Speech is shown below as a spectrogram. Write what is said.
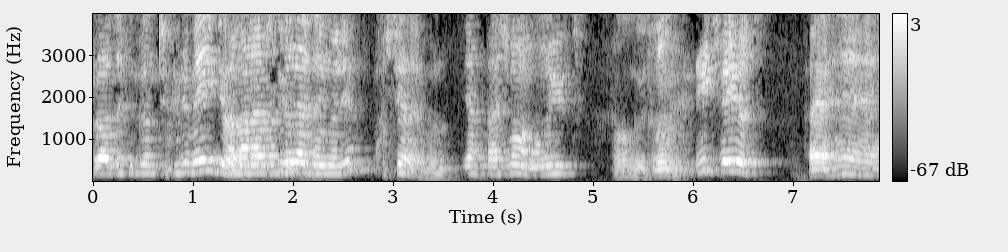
Birazcık bir tükürmeye gidiyorlar. Kamera arkası Kusuyorlar. nereden görüyor? Kusuyorlar bunu. Ya saçmalama onu yut. Oğlum bu yutulur mu? İç ve yut. He he.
